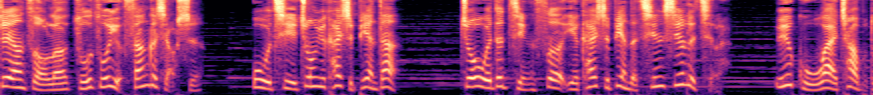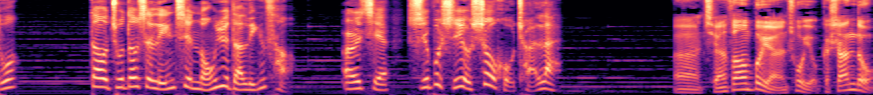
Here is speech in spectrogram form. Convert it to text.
这样走了足足有三个小时，雾气终于开始变淡，周围的景色也开始变得清晰了起来，与谷外差不多，到处都是灵气浓郁的灵草，而且时不时有兽吼传来。嗯，前方不远处有个山洞，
